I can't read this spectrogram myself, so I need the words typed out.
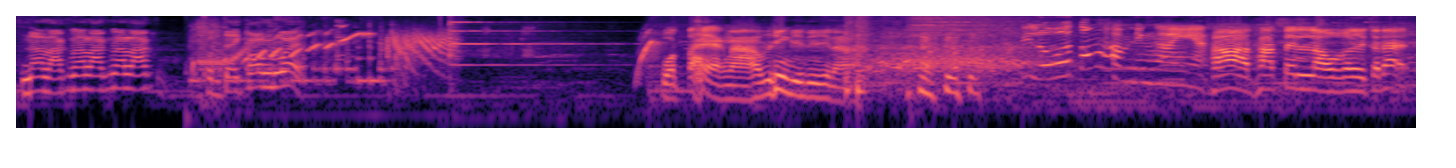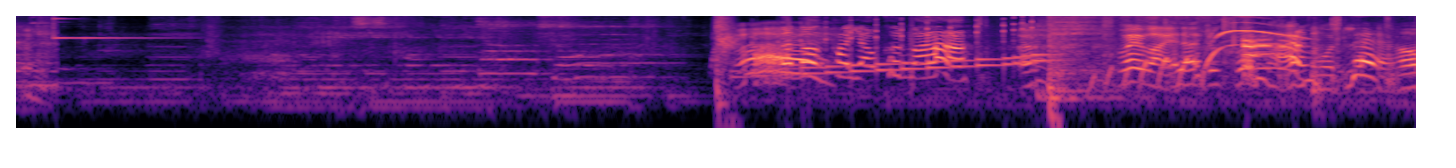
นะน่ารักน่ารักน่ารัก สนใจกล้องด้วย หัวแตกนะวิ่งดีๆนะ ไม่รู้ว่าต้องทำยังไงอะ ถ้าถ้าเต้นเราเลยก็ได้กระโดดขยับขึ้นมา ไม่ไหวแล้วทุกคนทานหมดแล้ว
